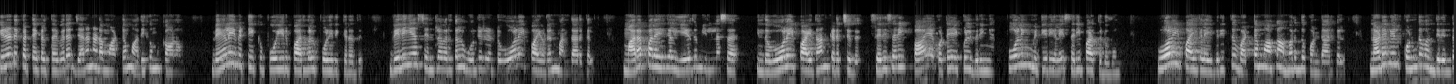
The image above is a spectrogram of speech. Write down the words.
கிழடு கட்டைகள் தவிர ஜன நடமாட்டம் அதிகம் காணும். வேலை வெட்டிக்கு போயிருப்பார்கள் போலிருக்கிறது. வெளியே சென்றவர்கள் ஒன்றிரண்டு ஓலைப்பாயுடன் வந்தார்கள். மரப்பலகைகள் ஏதும் இல்ல சார் இந்த ஓலைப்பாய் தான் கிடைச்சது. சரி சரி பாய கொட்டையைக்குள் விரிங்க. போலிங் மெட்டீரியலை சரி பார்த்துடுவோம் ஓலைப்பாய்களை விரித்து வட்டமாக அமர்ந்து கொண்டார்கள். நடுவில் கொண்டு வந்திருந்த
